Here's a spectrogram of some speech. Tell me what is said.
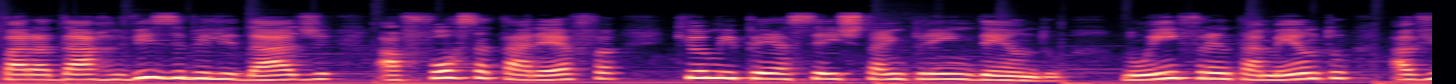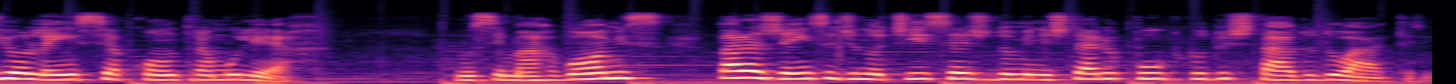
para dar visibilidade à força-tarefa que o MPAC está empreendendo no enfrentamento à violência contra a mulher. Lucimar Gomes, para a Agência de Notícias do Ministério Público do Estado do Acre.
